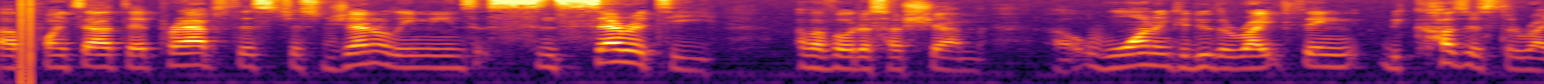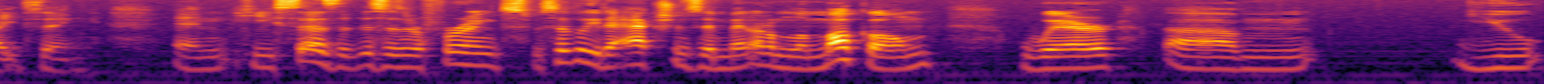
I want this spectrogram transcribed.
uh, points out that perhaps this just generally means sincerity of Avodas Hashem, uh, wanting to do the right thing because it's the right thing. And he says that this is referring specifically to actions in Ben Adam Lamakom, where um, you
